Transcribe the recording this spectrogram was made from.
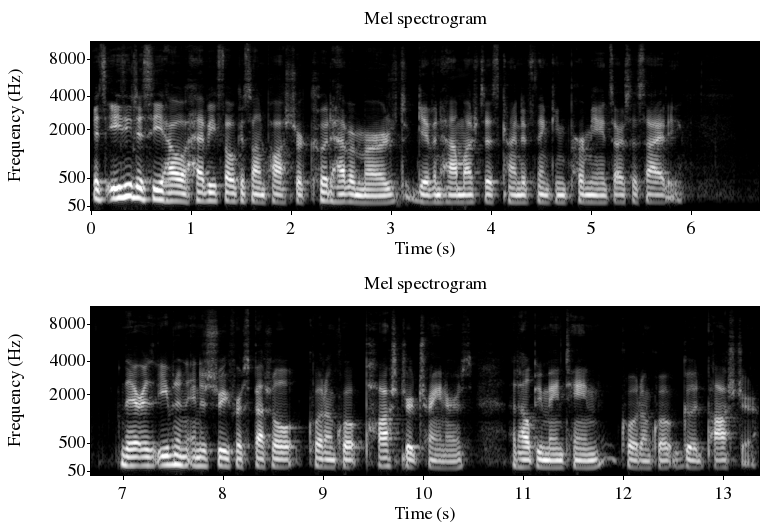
It's easy to see how a heavy focus on posture could have emerged given how much this kind of thinking permeates our society. There is even an industry for special quote unquote posture trainers that help you maintain quote unquote good posture.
